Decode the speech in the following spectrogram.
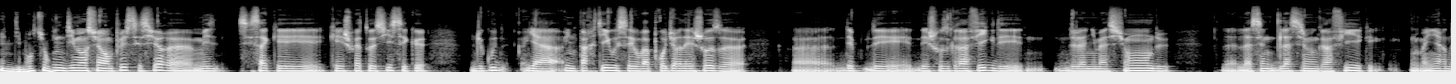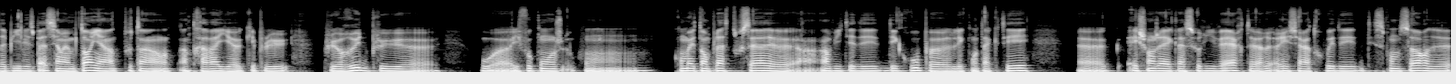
une dimension. Une dimension en plus, c'est sûr, mais c'est ça qui est, qui est chouette aussi, c'est que du coup, il y a une partie où c'est on va produire des choses, euh, euh des, des, des, choses graphiques, des, de l'animation, de la, scène, de la scénographie, une manière d'habiller l'espace. Et en même temps, il y a tout un, un, travail euh, qui est plus plus rude, plus euh, où il faut qu'on qu'on mette en place tout ça, inviter des, des groupes, les contacter, échanger avec la souris verte, réussir à trouver des, des sponsors de,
